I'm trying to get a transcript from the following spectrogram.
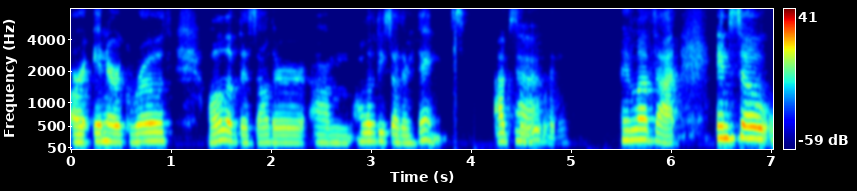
our inner growth all of this other um, all of these other things absolutely yeah. I love that. And so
